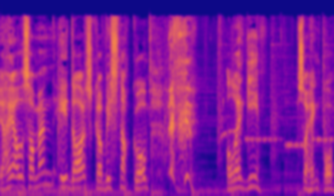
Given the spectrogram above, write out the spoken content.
Ja, hei alle sammen. I dag skal vi snakke om allergi. Så heng på.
